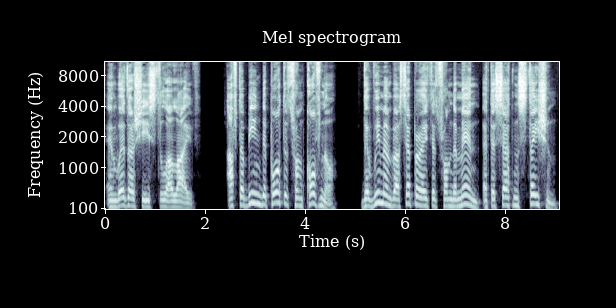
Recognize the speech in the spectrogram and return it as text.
and whether she is still alive. After being deported from Kovno, the women were separated from the men at a certain station,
